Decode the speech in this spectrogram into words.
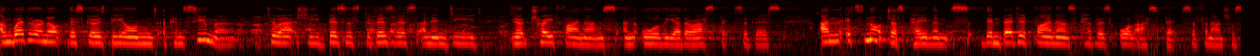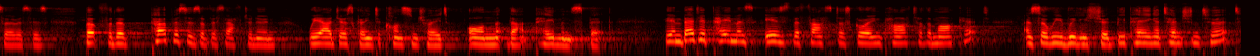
and whether or not this goes beyond a consumer to actually business to business and indeed you know, trade finance and all the other aspects of this. And it's not just payments. The embedded finance covers all aspects of financial services. But for the purposes of this afternoon, we are just going to concentrate on that payments bit. The embedded payments is the fastest growing part of the market. And so we really should be paying attention to it.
